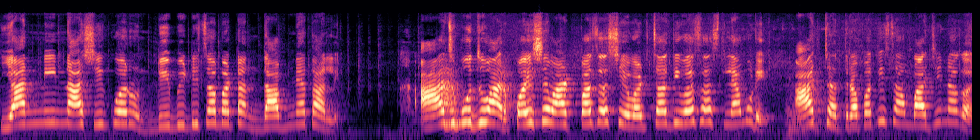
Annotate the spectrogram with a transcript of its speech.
यांनी नाशिकवरून डीबीटीचं बटन दाबण्यात आले. आज बुधवार पैसे वाटपाचा शेवटचा दिवस असल्यामुळे आज छत्रपती संभाजीनगर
